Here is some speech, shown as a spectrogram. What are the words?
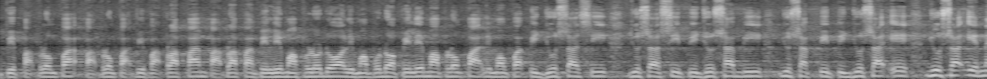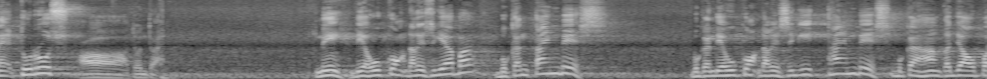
pi 44 44 pi 48 48 pi 52 52 pi 54 54 pi jusa C jusa C pi jusa B jusa P pi jusa A jusa A naik terus. Ah tuan-tuan. Ni dia hukum dari segi apa? Bukan time base bukan dia hukum dari segi time base. Bukan hang kerja apa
